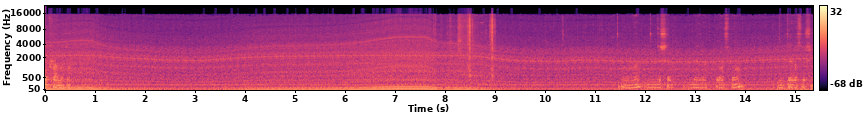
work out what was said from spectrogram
Zepchamy to. Dobra, miarę prosto. Teraz już nie.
